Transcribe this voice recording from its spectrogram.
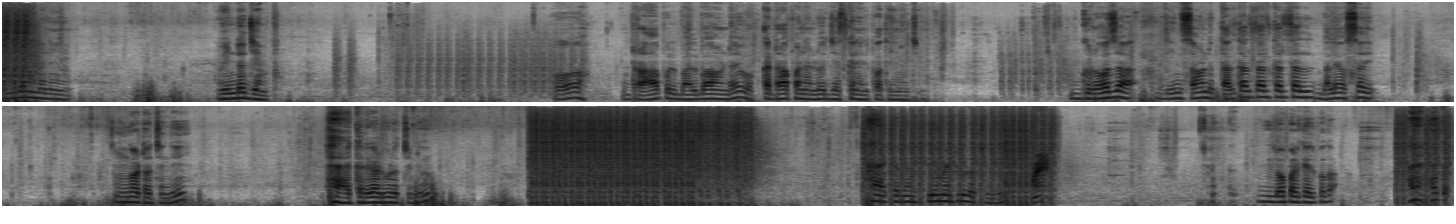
ముందే ఉన్నా నేను. విండో జంప్. ఓ డ్రాపులు బల్బా బాగుండాయి ఒక్క డ్రాప్ అన్న లూజ్ చేసుకొని వెళ్ళిపోతాయి నుంచి. గ్రోజా దీని సౌండ్ తల తల తల తల తల భలే వస్తుంది. ఇంకోటి వచ్చింది. హ్యాకర్ గాడు కూడా వచ్చిండు. హ్యాకర్ గాడి టీమేట్ కూడా వచ్చింది లోపలికి వెళ్ళిపోతా. అరే హ్యాకర్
